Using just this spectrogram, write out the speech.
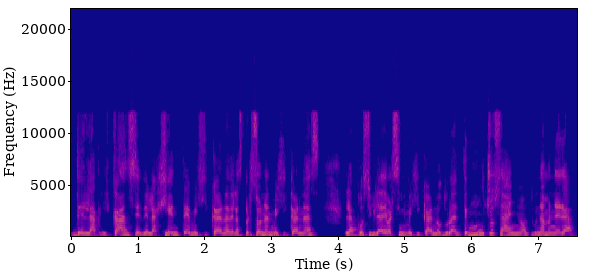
del alcance de la gente mexicana, de las personas mexicanas, la posibilidad de ver cine mexicano. Durante muchos años, de una manera,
